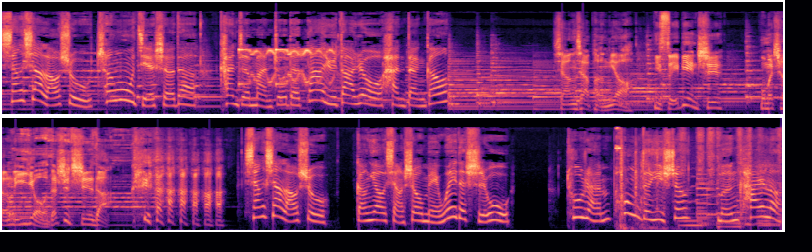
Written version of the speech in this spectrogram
乡下老鼠瞠目结舌的看着满桌的大鱼大肉和蛋糕。乡下朋友，你随便吃，我们城里有的是吃的。乡下老鼠刚要享受美味的食物，突然“砰”的一声，门开了，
